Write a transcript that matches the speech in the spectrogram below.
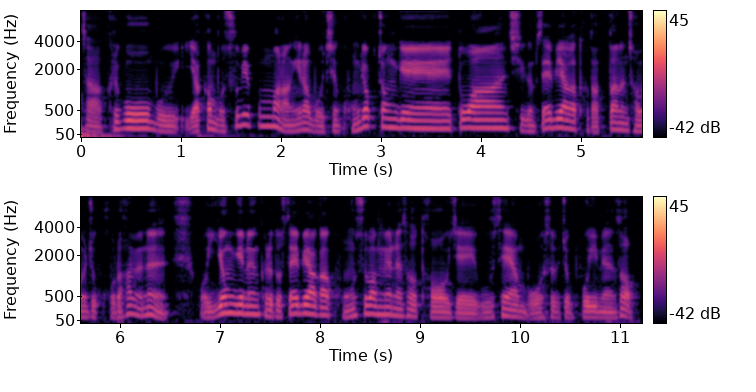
자 그리고 뭐 약간 뭐 수비뿐만 아니라 뭐 지금 공격 전개 또한 지금 세비야가 더 낫다는 점을 좀 고려하면은 어, 이 경기는 그래도 세비야가 공수 방면에서 더 이제 우세한 모습을 좀 보이면서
